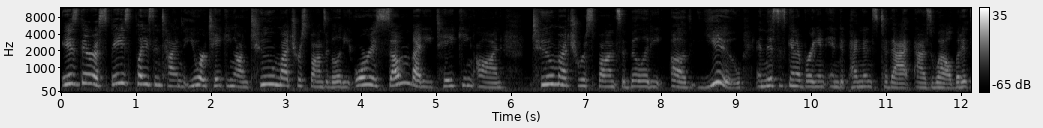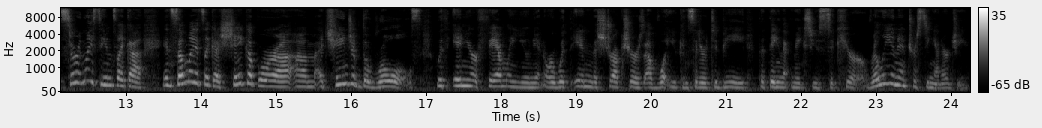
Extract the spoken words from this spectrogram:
is there a space, place, and time that you are taking on too much responsibility, or is somebody taking on too much responsibility of you and this is going to bring an independence to that as well. But it certainly seems like a in some way it's like a shakeup or a, um, a change of the roles within your family unit or within the structures of what you consider to be the thing that makes you secure. Really an interesting energy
